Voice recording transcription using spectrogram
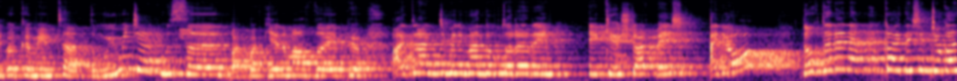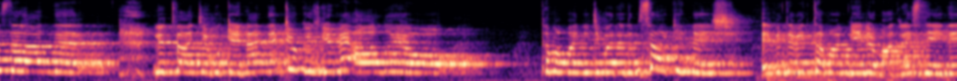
Hadi bakalım benim tatlım. Uyumayacak mısın? Bak bak yaramazlığı yapıyor. Ay dur anneciğim hemen doktoru arayayım. 2, 3, 4, 5. Alo? Doktor hanım kardeşim çok hastalandı. Lütfen çabuk gelin. Annem çok üzgün ve ağlıyor. Tamam anneciğim aradım sakinleş. Evet evet tamam geliyorum. Adres neydi?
